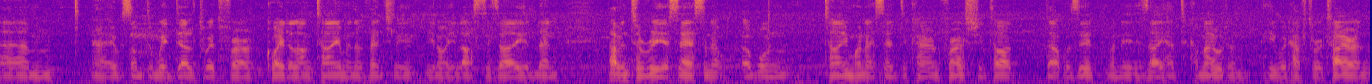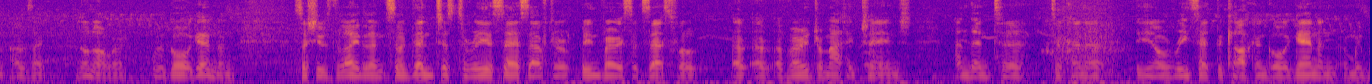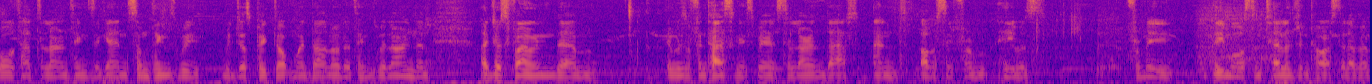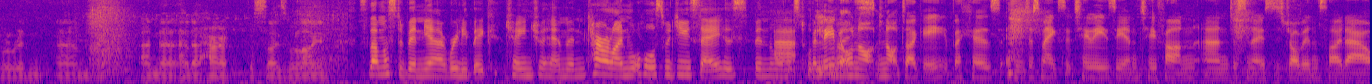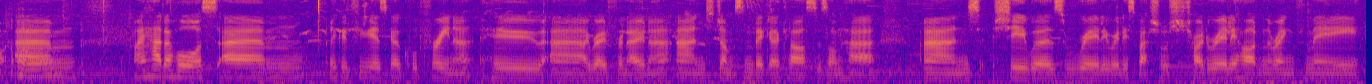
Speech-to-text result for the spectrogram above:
Um, uh, it was something we dealt with for quite a long time, and eventually, you know, he lost his eye, and then having to reassess. And at, at one time, when I said to Karen first, she thought that was it when his eye had to come out and he would have to retire. And I was like, no, no, we're, we'll go again. And so she was delighted. And so then just to reassess after being very successful, a, a, a very dramatic change, and then to, to kind of you know reset the clock and go again. And, and we both had to learn things again. Some things we, we just picked up and went down. Other things we learned. And I just found. Um, it was a fantastic experience to learn that, and obviously from he was, for me, the most intelligent horse that I've ever ridden, um, and uh, had a heart the size of a lion. So that must have been, yeah, a really big change for him. And Caroline, what horse would you say has been the one Uh, that's taught believe it or not, not Dougie, because he just makes it too easy and too fun and just knows his job inside out. Um, I had a horse um, a good few years ago called Farina, who uh, I rode for an owner and jumped some bigger classes on her. And she was really, really special. She tried really hard in the ring for me,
